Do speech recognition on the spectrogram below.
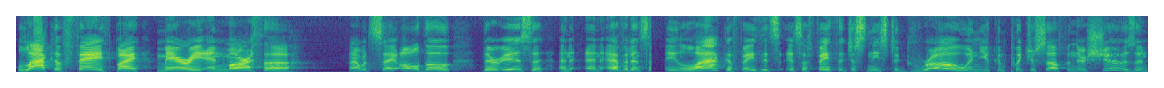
lack of faith by Mary and Martha. And I would say, although there is a, an, an, evidence of a lack of faith, it's, it's a faith that just needs to grow. And you can put yourself in their shoes and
